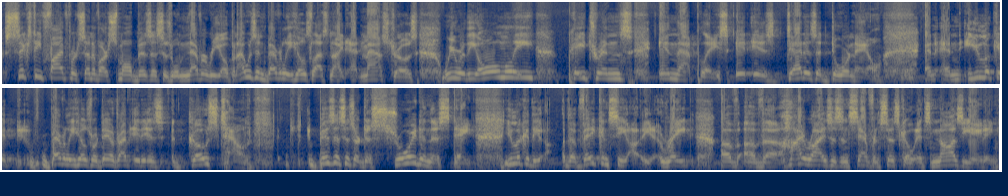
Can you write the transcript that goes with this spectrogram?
65% of our small businesses will never reopen. I was in Beverly Hills last night at Mastro's. We were the only patrons in that place. It is dead as a doornail. And, and you look at Beverly Hills Rodeo Drive, it is a ghost town. Businesses are destroyed in this state. You look at the the vacancy uh, rate of, of the high rises in San Francisco, it's nauseating.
